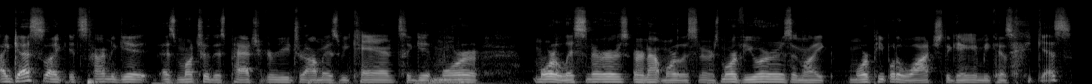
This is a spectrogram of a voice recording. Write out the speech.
I guess like it's time to get as much of this Patrick Reed drama as we can to get mm-hmm. more more listeners or not more listeners, more viewers and like more people to watch the game because I guess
